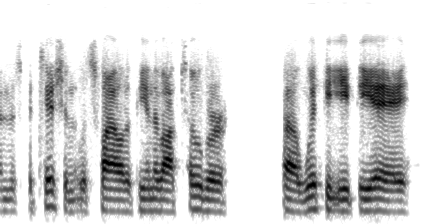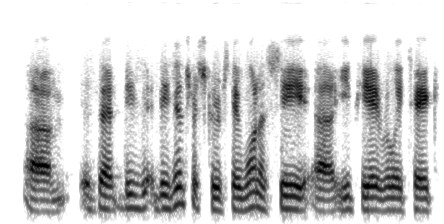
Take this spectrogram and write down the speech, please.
in this petition that was filed at the end of October uh, with the EPA um, is that these these interest groups they want to see uh, EPA really take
